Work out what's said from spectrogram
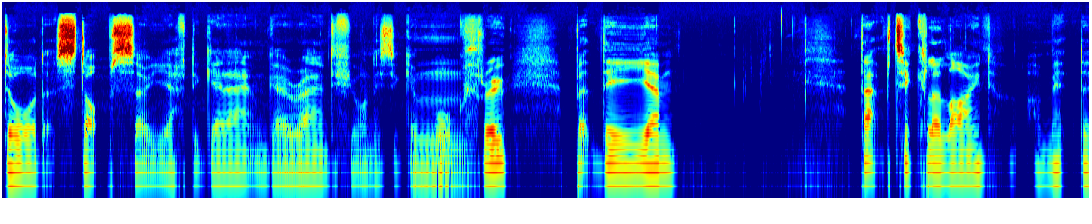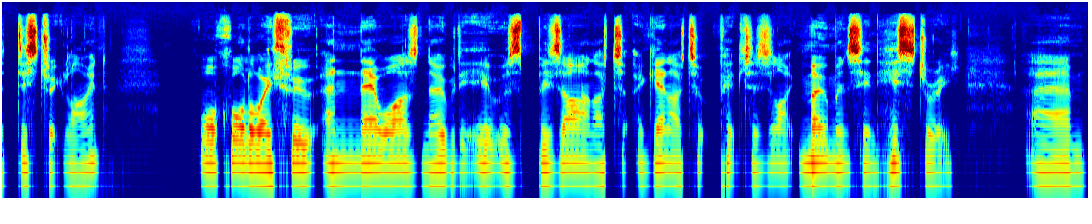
door that stops, so you have to get out and go around if you wanted to go walk Mm. through. But the um, that particular line, I meant the district line, walk all the way through, and there was nobody. It was bizarre. And I t- again, I took pictures like moments in history. Um,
